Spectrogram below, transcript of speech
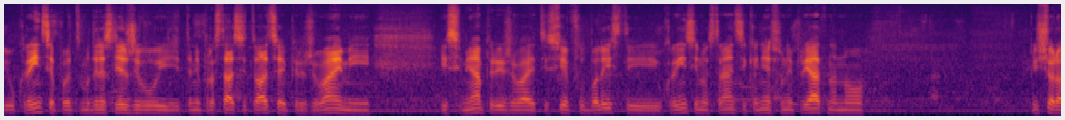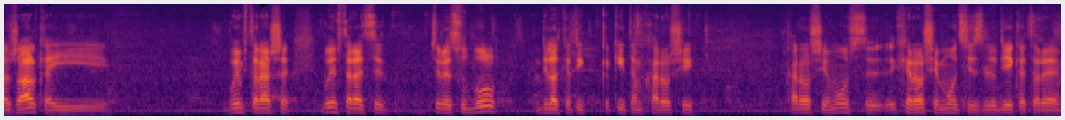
и украинцы, поэтому 11 лет живу, и это непростая ситуация, переживаем, и, и семья переживает, и все футболисты, и украинцы, и иностранцы, конечно, неприятно, но еще раз жалко, и будем стараться, будем стараться через футбол делать какие- какие там хорошие, хорошие эмоции, хорошие эмоции из людей, которые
